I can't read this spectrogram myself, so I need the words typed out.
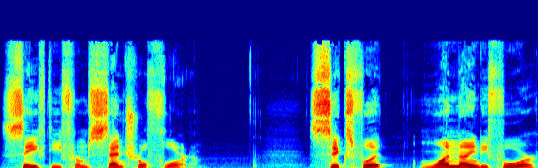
safety from Central Florida. Six foot, 194.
